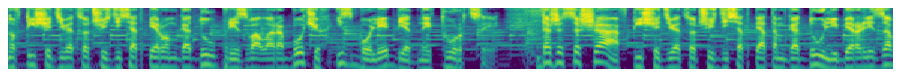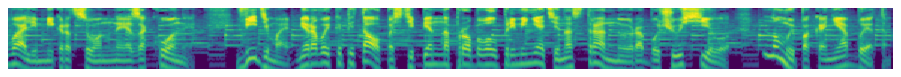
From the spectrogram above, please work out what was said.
но в 1961 году призвало рабочих из более бедной Турции. Даже США в 1965 году либерализовали миграционные законы. Видимо, мировой капитал постепенно пробовал применять иностранную рабочую силу, но мы пока не об этом.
